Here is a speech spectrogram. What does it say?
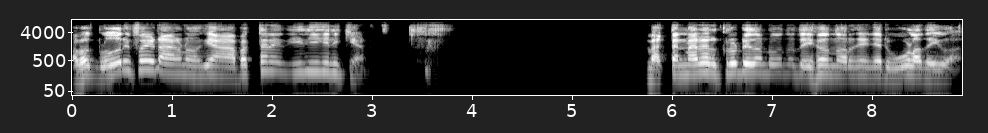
അപ്പൊ ഗ്ലോറിഫൈഡ് ആകണമെങ്കിൽ ആ അഭക്തനെ നീതീകരിക്കുകയാണ്. ഭക്തന്മാരെ റിക്രൂട്ട് ചെയ്തുകൊണ്ട് പോകുന്ന ദൈവം എന്ന് പറഞ്ഞു കഴിഞ്ഞാൽ ഊള ദൈവമാണ്.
